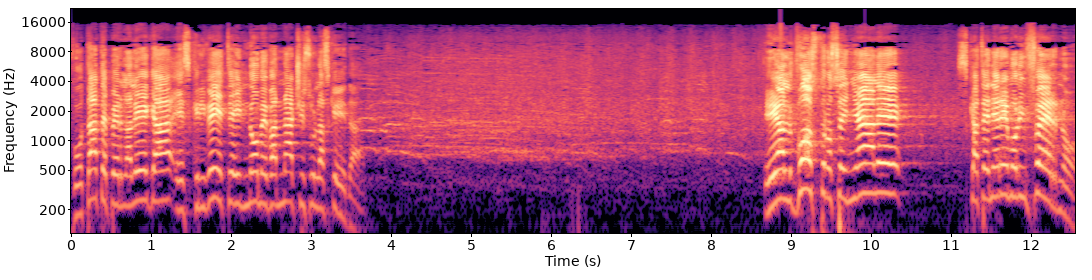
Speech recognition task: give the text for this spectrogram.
Votate per la Lega e scrivete il nome Vannacci sulla scheda. E al vostro segnale scateneremo l'inferno.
